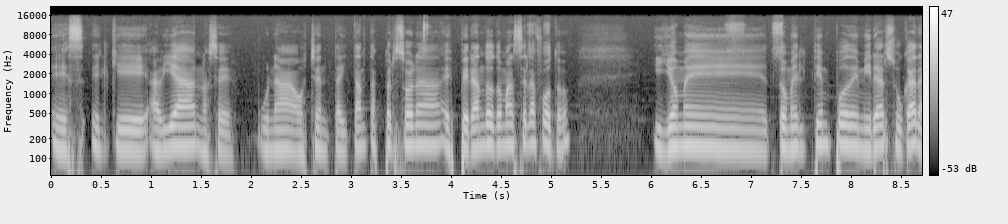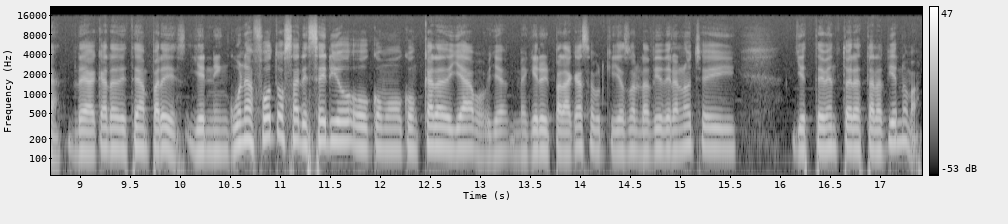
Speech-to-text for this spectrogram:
es el que había, no sé, unas ochenta y tantas personas esperando tomarse la foto. Y yo me tomé el tiempo de mirar su cara, la cara de Esteban Paredes. Y en ninguna foto sale serio o como con cara de ya, pues ya me quiero ir para casa porque ya son las 10 de la noche y, y este evento era hasta las 10 nomás.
